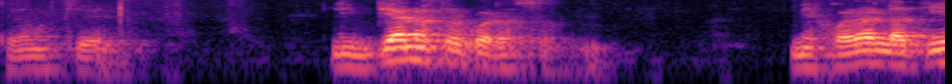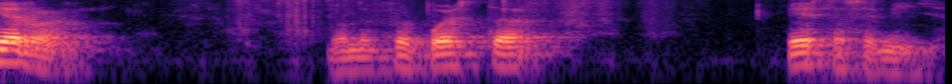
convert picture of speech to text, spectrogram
tenemos que limpiar nuestro corazón, mejorar la tierra donde fue puesta esta semilla.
